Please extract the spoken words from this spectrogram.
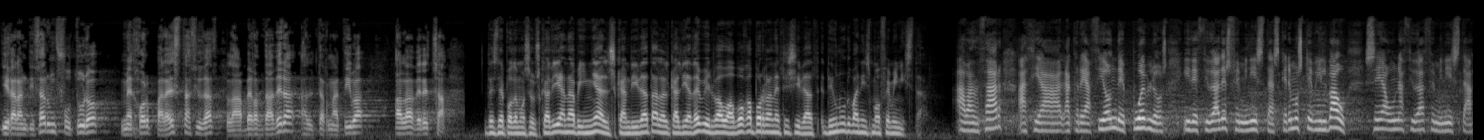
y garantizar un futuro mejor para esta ciudad, la verdadera alternativa a la derecha. Desde Podemos Euskadi, Ana Viñals, candidata a la alcaldía de Bilbao, aboga por la necesidad de un urbanismo feminista avanzar hacia la creación de pueblos y de ciudades feministas. Queremos que Bilbao sea una ciudad feminista.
